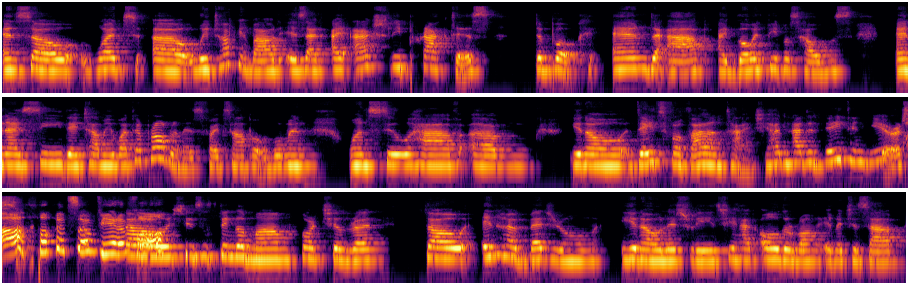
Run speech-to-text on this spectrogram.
And so, what uh, we're talking about is that I actually practice the book and the app. I go in people's homes and I see they tell me what their problem is. For example, a woman wants to have, um, you know, dates for Valentine. She hadn't had a date in years. Oh, it's so beautiful. So she's a single mom, four children. So in her bedroom, you know, literally, she had all the wrong images up.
